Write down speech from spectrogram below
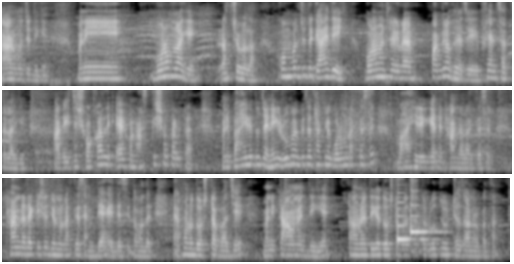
নারায়ণগঞ্জের দিকে। মানে গরম লাগে রাত্রেবেলা। কম্বল যদি গায়ে দেই, গরমে থাকলে পাগলা হয়ে যায়, ফ্যান ছাড়তে লাগে। আর এই যে সকালে, এখন আজকে সকালটা মানে বাইরে তো জানি রুমের ভিতরে থাকলে গরম লাগতেছে, বাহিরে গেলে ঠান্ডা লাগতেছে। ঠান্ডাটা কিসের জন্য লাগতেছে আমি দেখাইতেছি তোমাদের। এখনও দশটা বাজে মানে টাউনের দিকে টাউনের দিকে দশটা বাজে তো রোজ উঠে জানার কথা, তো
